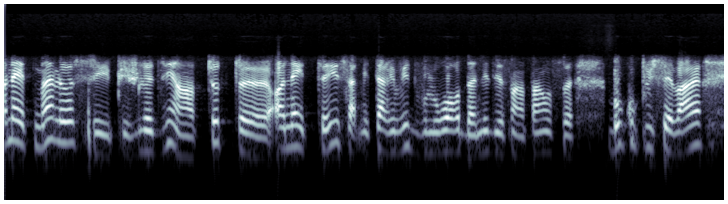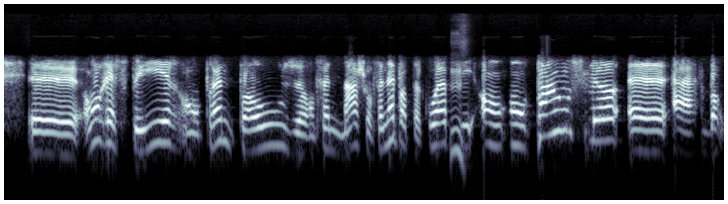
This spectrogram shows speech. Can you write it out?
honnêtement, là, c'est, puis je le dis en toute euh, honnêteté, ça m'est arrivé de vouloir donner des sentences euh, beaucoup plus sévères. Euh, on respire, on prend une pause, on fait une marche, on fait n'importe quoi, puis on, on pense là euh, à, bon,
